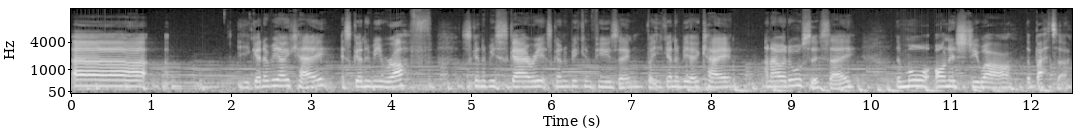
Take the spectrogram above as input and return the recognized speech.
Uh, you're gonna be okay. It's gonna be rough. It's gonna be scary. It's gonna be confusing, but you're gonna be okay. And I would also say, the more honest you are, the better.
